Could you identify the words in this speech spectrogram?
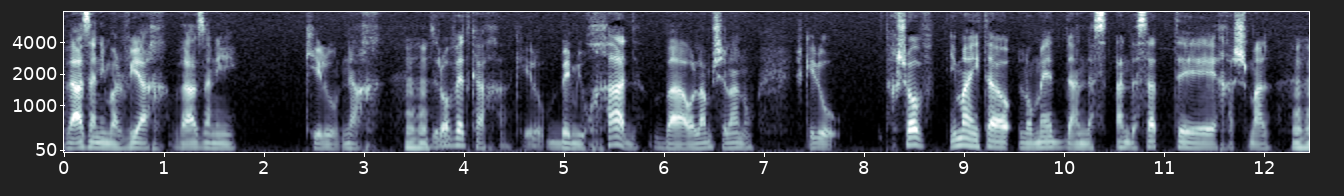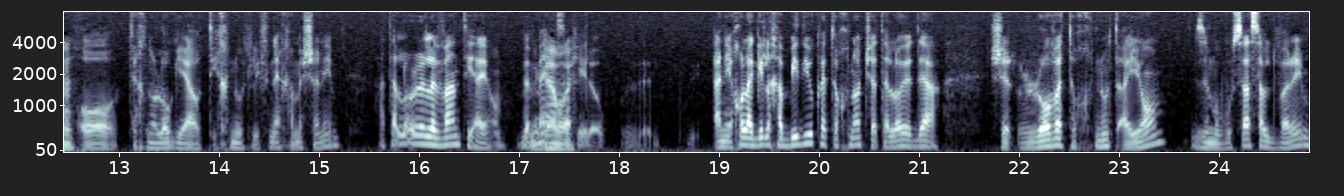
ואז אני מרוויח, ואז אני כאילו נח. זה לא עובד ככה, כאילו, במיוחד בעולם שלנו, שכאילו, תחשוב, אם היית לומד הנדס, הנדסת uh, חשמל. או טכנולוגיה או תכנות לפני חמש שנים, אתה לא רלוונטי היום, באמת. לגמרי. כאילו, זה- אני יכול להגיד לך בדיוק התוכנות שאתה לא יודע, שרוב התוכנות היום זה מבוסס על דברים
